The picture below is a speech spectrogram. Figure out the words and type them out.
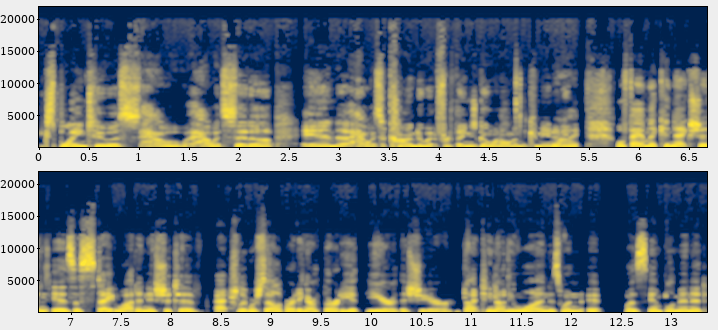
explain to us how how it's set up and uh, how it's a conduit for things going on in the community. Right. Well, Family Connection is a statewide initiative. Actually, we're celebrating our 30th year this year. 1991 is when it was implemented.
